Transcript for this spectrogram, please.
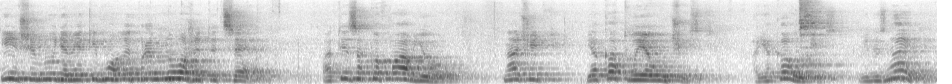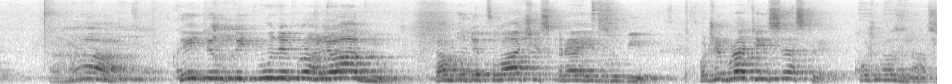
іншим людям, які могли примножити це? А ти закопав його. Значить, яка твоя участь? А яка участь? Ви не знаєте? Ага, киньте у пітьму непроглядну, там буде плач і скрегіт зубів. Отже, браті і сестри, кожного з нас,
